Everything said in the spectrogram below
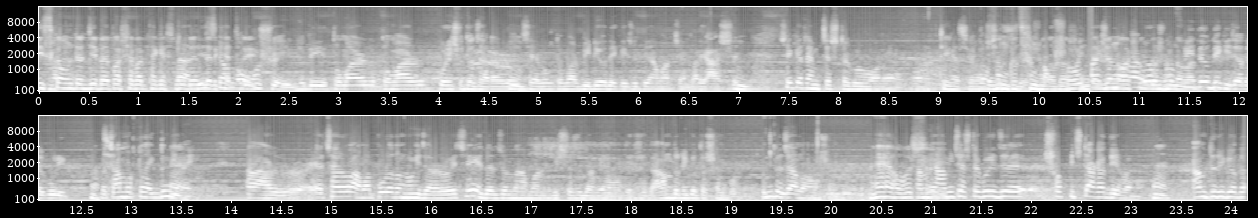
ডিসকাউন্টের যে ব্যাপার স্যাপার থাকে স্টুডেন্টদের ক্ষেত্রে। অবশ্যই যদি তোমার তোমার পরিচিত যারা রয়েছে এবং তোমার ভিডিও দেখে যদি আমার চেম্বারে আসে সেক্ষেত্রে আমি চেষ্টা করব ঠিক আছে অসংখ্য ধন্যবাদ অসংখ্য ধন্যবাদ। ফ্রিতেও দেখি যারা গরিব আচ্ছা। সামর্থ্য একদমই হ্যাঁ। নাই। আর এছাড়াও আমার পুরাতন রোগী যারা রয়েছে এদের জন্য আমার বিশ্বাসভাবে আমাদের সাথে আন্তরিকতা সম্পর্ক। তুমি তো জানো আমার সম্পর্ক। হ্যাঁ অবশ্যই। আমি চেষ্টা করি যে সবকিছু টাকা দিয়ে হয় না। হ্যাঁ। আন্তরিকতা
